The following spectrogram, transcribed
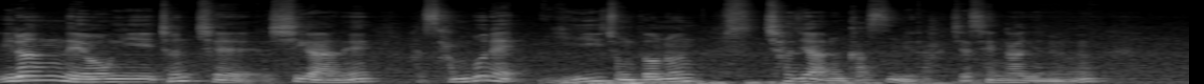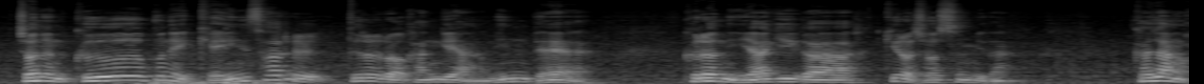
이런 내용이 전체 시간의 한 3분의 2 정도는 차지하는 것 같습니다. 제 생각에는. 저는 그분의 개인사를 들으러 간 게 아닌데 그런 이야기가 길어졌습니다. 가장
